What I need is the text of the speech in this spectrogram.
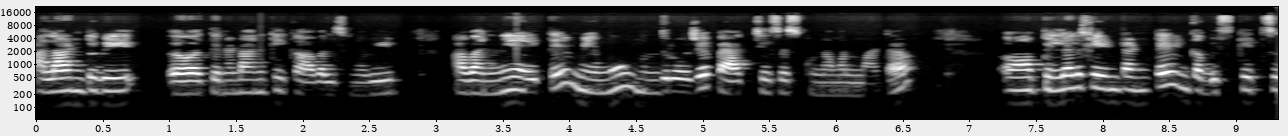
అలాంటివి తినడానికి కావలసినవి అవన్నీ అయితే మేము ముందు రోజే ప్యాక్ చేసేసుకున్నాం అనమాట పిల్లలకి ఏంటంటే ఇంకా బిస్కెట్స్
